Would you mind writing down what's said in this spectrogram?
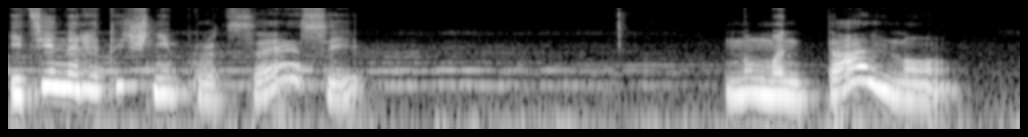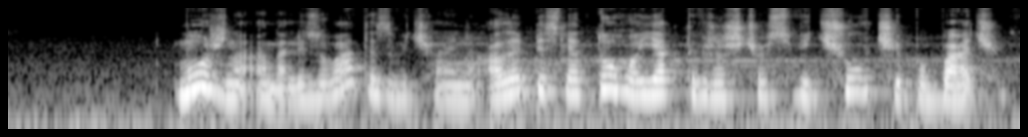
І ці енергетичні процеси, ну, ментально можна аналізувати, звичайно, але після того, як ти вже щось відчув чи побачив.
